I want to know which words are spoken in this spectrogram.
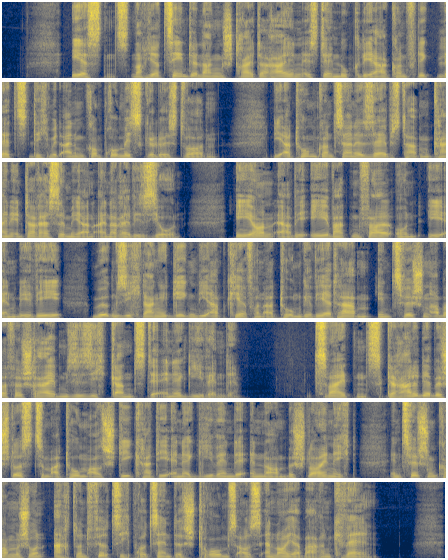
Erstens, nach jahrzehntelangen Streitereien ist der Nuklearkonflikt letztlich mit einem Kompromiss gelöst worden. Die Atomkonzerne selbst haben kein Interesse mehr an einer Revision. E.ON, RWE, Vattenfall und ENBW mögen sich lange gegen die Abkehr von Atom gewehrt haben, inzwischen aber verschreiben sie sich ganz der Energiewende. Zweitens, gerade der Beschluss zum Atomausstieg hat die Energiewende enorm beschleunigt. Inzwischen kommen schon 48 Prozent des Stroms aus erneuerbaren Quellen.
